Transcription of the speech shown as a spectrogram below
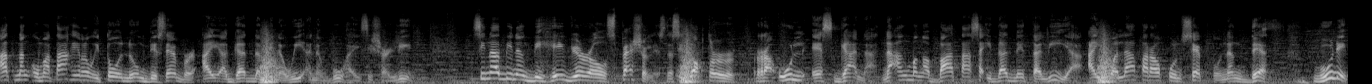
At nang umatake raw ito noong December ay agad na binawian ng buhay si Charlene. Sinabi ng behavioral specialist na si Dr. Raul S. Gana na ang mga bata sa edad ni Talia ay wala pa raw konsepto ng death. Ngunit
